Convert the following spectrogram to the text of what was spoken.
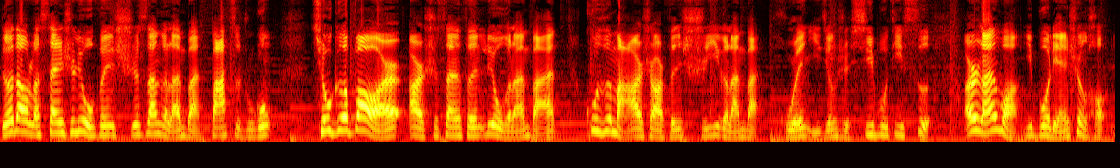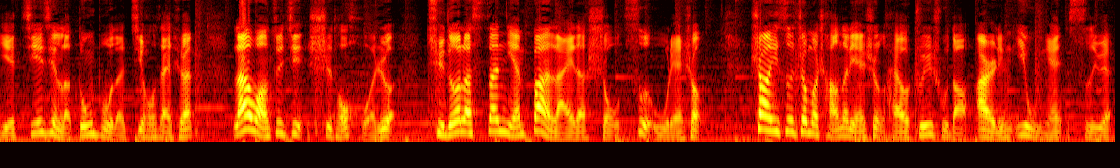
得到了三十六分、十三个篮板、八次助攻。球哥鲍尔二十三分六个篮板，库兹马二十二分十一个篮板。湖人已经是西部第四，而篮网一波连胜后也接近了东部的季后赛圈。篮网最近势头火热，取得了三年半来的首次五连胜。上一次这么长的连胜还要追溯到二零一五年四月。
